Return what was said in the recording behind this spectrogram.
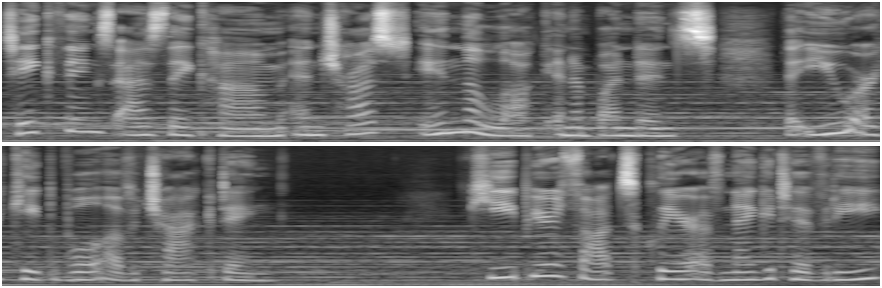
Take things as they come and trust in the luck and abundance that you are capable of attracting. Keep your thoughts clear of negativity,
